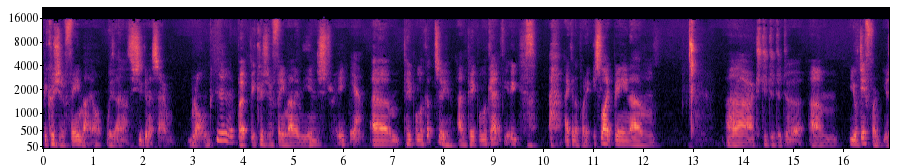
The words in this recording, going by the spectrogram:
because you're a female, with oh, this is going to sound wrong, no, no, but because you're a female in the industry, yeah, um, people look up to you and people look out for you. How can I put it? It's like being um, uh, um, you're different. You're,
